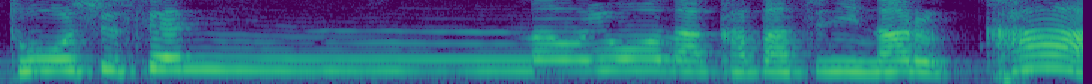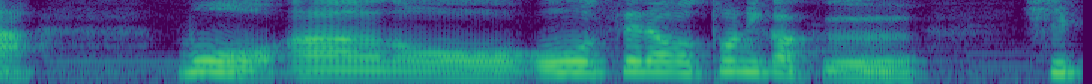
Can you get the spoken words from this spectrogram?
投手戦のような形になるか、もう、あの、大瀬良をとにかく引っ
